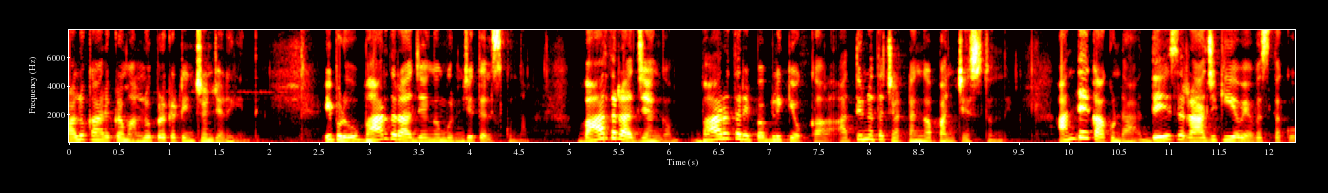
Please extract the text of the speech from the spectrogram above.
పలు కార్యక్రమాలను ప్రకటించడం జరిగింది. ఇప్పుడు భారత రాజ్యాంగం గురించి తెలుసుకుందాం. భారత రాజ్యాంగం భారత రిపబ్లిక్ యొక్క అత్యున్నత చట్టంగా పనిచేస్తుంది. అంతేకాకుండా దేశ రాజకీయ వ్యవస్థకు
